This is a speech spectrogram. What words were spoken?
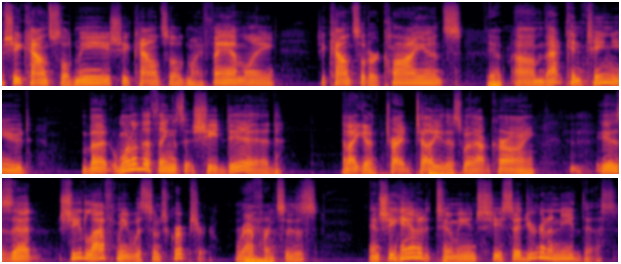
she counseled me, she counseled my family, she counseled her clients. Yep. Um, that continued. But one of the things that she did, and I can try to tell you this without crying, is that she left me with some scripture references and she handed it to me and she said, You're going to need this.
